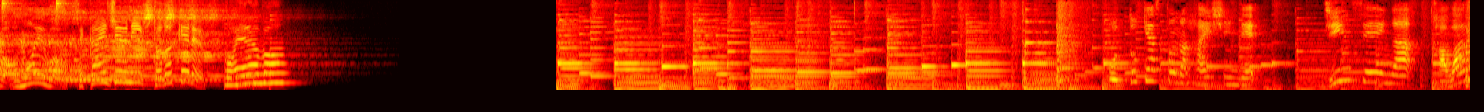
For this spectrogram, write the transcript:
を思いを世界中に届ける。コエラボポッドキャストの配信で人生が変わる。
